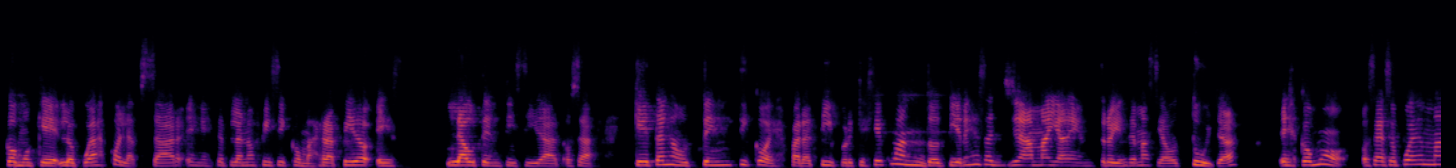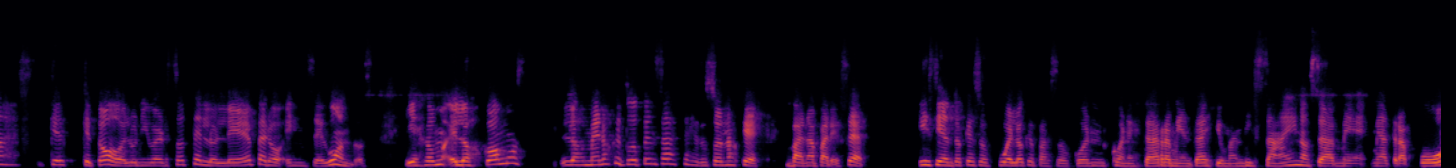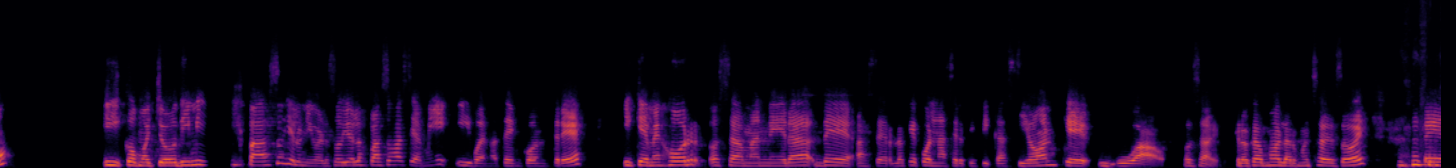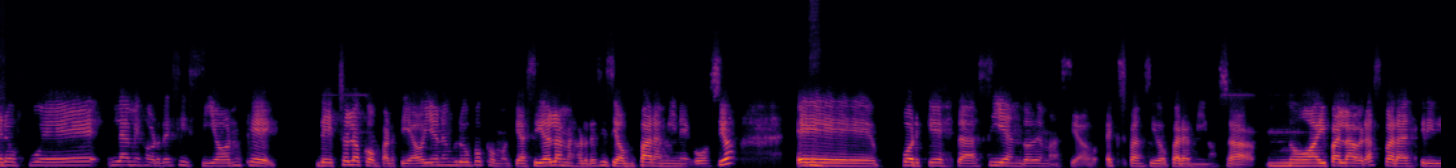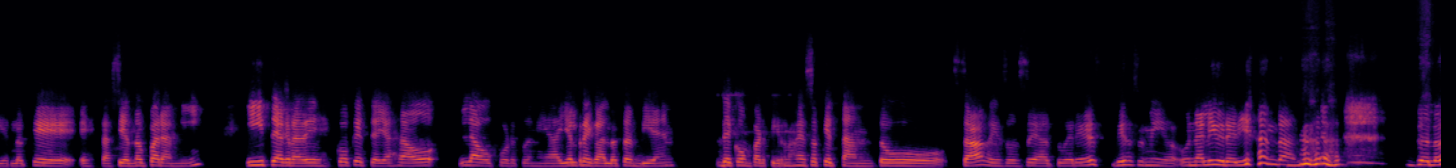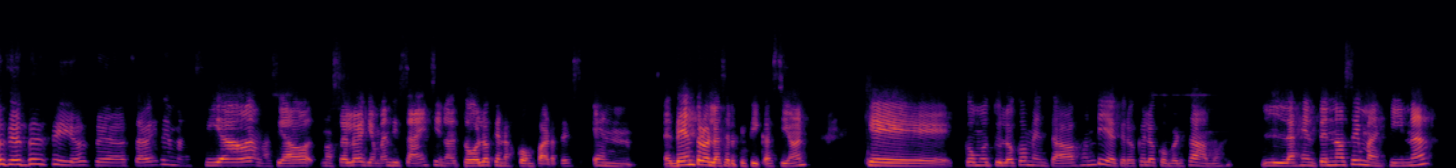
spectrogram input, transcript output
como que lo puedas colapsar en este plano físico más rápido es la autenticidad, o sea, qué tan auténtico es para ti, porque es que cuando tienes esa llama ahí adentro y es demasiado tuya, es como, o sea, eso puede más que, que todo, el universo te lo lee, pero en segundos. Y es como, los cómo, los menos que tú pensaste, esos son los que van a aparecer. Y siento que eso fue lo que pasó con, con esta herramienta de Human Design, o sea, me, me atrapó. Y como yo di mis pasos y el universo dio los pasos hacia mí, y bueno, te encontré y qué mejor, o sea, manera de hacerlo que con la certificación, que wow, o sea, creo que vamos a hablar mucho de eso hoy, pero fue la mejor decisión que, de hecho, lo compartía hoy en un grupo como que ha sido la mejor decisión para mi negocio, eh, porque está siendo demasiado expansivo para mí, o sea, no hay palabras para describir lo que está haciendo para mí y te agradezco que te hayas dado la oportunidad y el regalo también de compartirnos eso que tanto sabes, o sea, tú eres, Dios mío, una librería andante. Yo lo siento así, o sea, sabes demasiado, demasiado, no solo de Human Design, sino de todo lo que nos compartes en, dentro de la certificación, que como tú lo comentabas un día, creo que lo conversábamos, la gente no se imagina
